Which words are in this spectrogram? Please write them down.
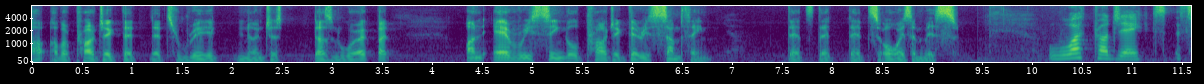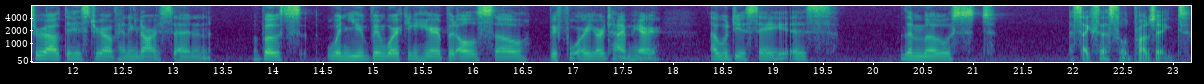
of a project that that's really, you know, just doesn't work. But on every single project there is something that's that that's always a miss. What project throughout the history of Henning Larsen, both when you've been working here but also before your time here, uh, would you say is the most successful project?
